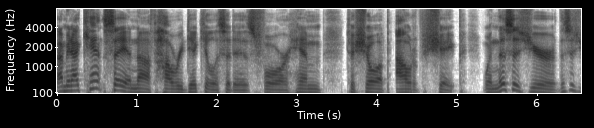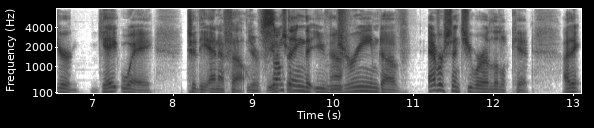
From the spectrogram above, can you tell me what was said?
I mean, I can't say enough how ridiculous it is for him to show up out of shape when this is your this is your gateway to the NFL. Your. Something that you've Yeah. dreamed of ever since you were a little kid. I think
